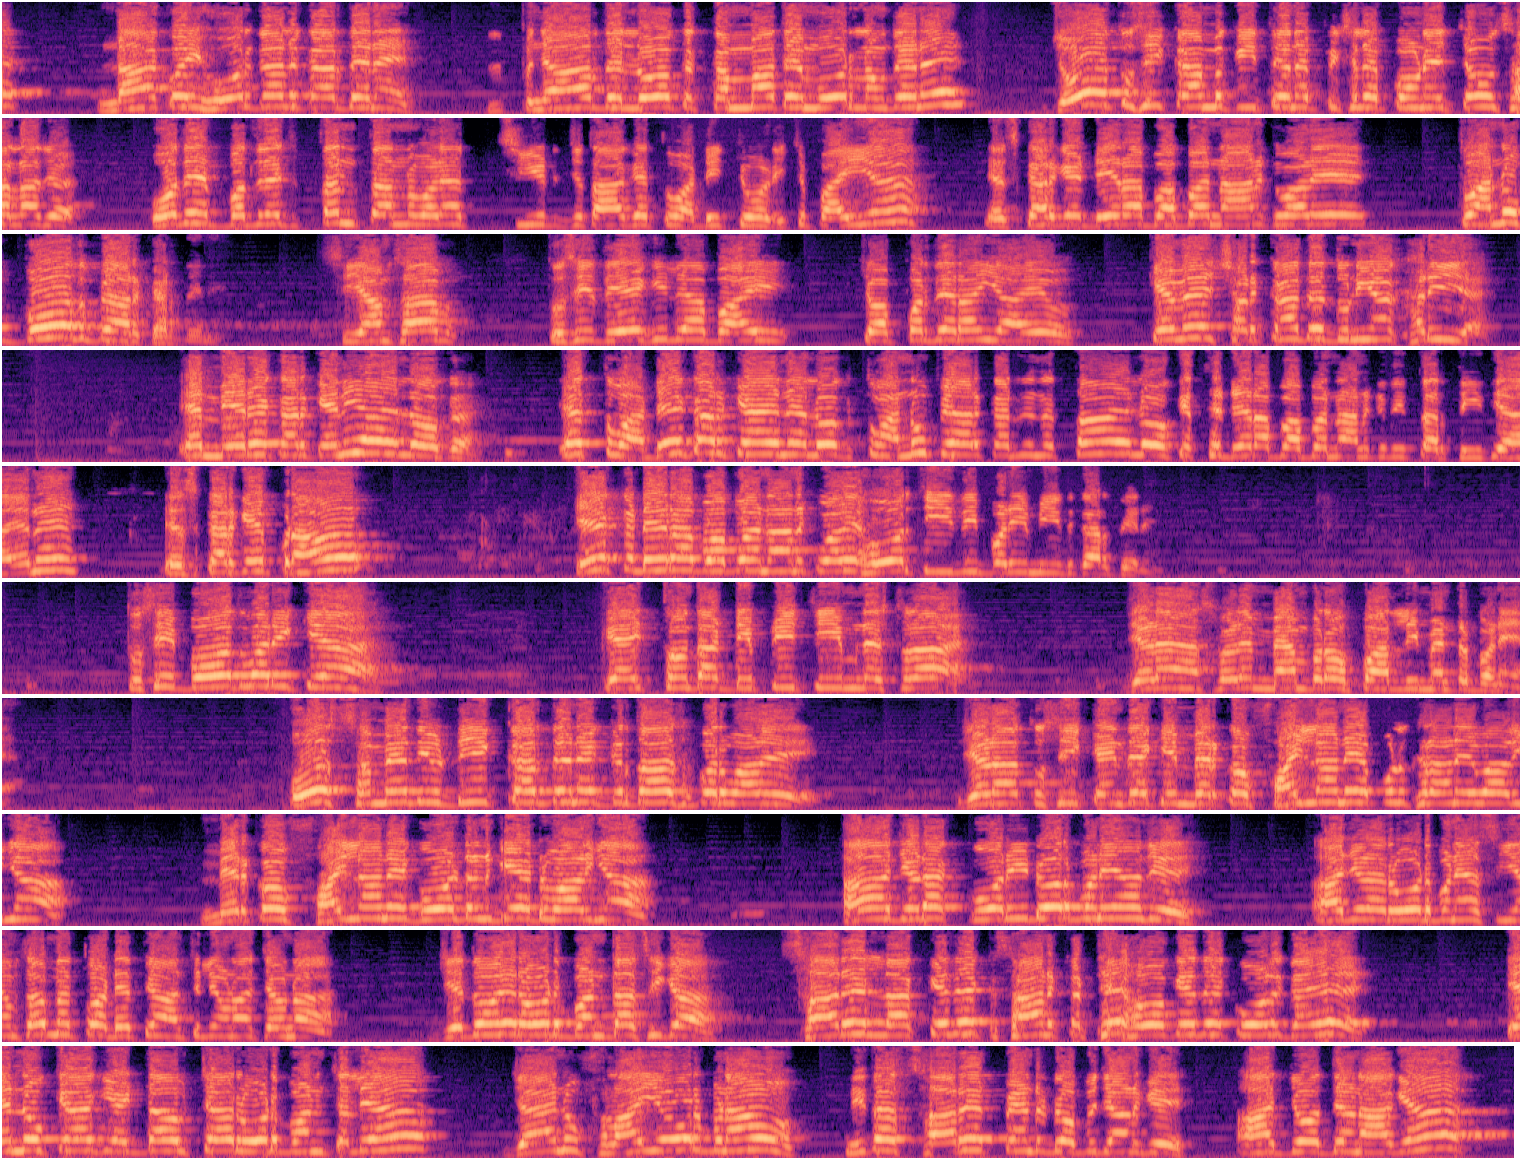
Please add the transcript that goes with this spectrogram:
ਨਾ ਕੋਈ ਹੋਰ ਗੱਲ ਕਰਦੇ ਨੇ। ਪੰਜਾਬ ਦੇ ਲੋਕ ਕੰਮਾਂ ਤੇ ਮੋਹਰ ਲਾਉਂਦੇ ਨੇ। ਜੋ ਤੁਸੀਂ ਕੰਮ ਕੀਤੇ ਨੇ ਪਿਛਲੇ ਪੌਣੇ 4 ਸਾਲਾਂ 'ਚ, ਉਹਦੇ ਬਦਲੇ 'ਚ ਤਨ ਤਨ ਵਾਲਿਆਂ ਸੀਟ ਜਿਤਾ ਕੇ ਤੁਹਾਡੀ ਝੋਲੀ 'ਚ ਪਾਈ ਆ। ਇਸ ਕਰਕੇ ਡੇਰਾ ਬਾਬਾ ਨਾਨਕ ਵਾਲੇ ਤੁਹਾਨੂੰ ਬਹੁਤ ਪਿਆਰ ਕਰਦੇ ਨੇ। ਸੀਐਮ ਸਾਹਿਬ, ਤੁਸੀਂ ਦੇਖ ਹੀ ਲਿਆ ਬਾਈ, ਚੌਪਰ ਦੇ ਰਾਹੀਂ ਆਏ ਹੋ। ਕਿਵੇਂ ਸੜਕਾਂ ਤੇ ਦੁਨੀਆ ਖੜੀ ਹੈ। ਇਹ ਮੇਰੇ ਕਰਕੇ ਨਹੀਂ ਆਏ ਲੋਕ। ਇਹ ਤੁਹਾਡੇ ਕਰਕੇ ਆਏ ਨੇ ਲੋਕ। ਤੁਹਾਨੂੰ ਪਿਆਰ ਕਰਦੇ ਨੇ ਤਾਂ ਇਹ ਲੋਕ ਇੱਥੇ ਡੇਰਾ ਬਾਬਾ ਨਾਨਕ ਦੀ ਧਰਤੀ ਤੇ ਆਏ ਨੇ। ਇਸ ਕਰਕੇ ਭਰਾਓ ਇੱਕ ਡੇਰਾ ਬਾਬਾ ਨਾਨਕ ਵਾਲੇ ਹੋਰ ਚੀਜ਼ ਦੀ ਬੜੀ ਉਮੀਦ ਕਰਦੇ ਨੇ। ਤੁਸੀਂ ਬਹੁਤ ਵਾਰੀ ਕਿਹਾ ਕਿ ਇੱਥੋਂ ਦਾ ਡਿਪਟੀ ਚੀਫ ਮਿਨਿਸਟਰ ਆ, ਜਿਹੜਾ ਇਸ ਵੇਲੇ ਮੈਂਬਰ ਆਫ ਪਾਰਲੀਮੈਂਟ ਬਣਿਆ। ਉਸ ਸਮੇਂ ਦੀ ਉਡੀਕ ਕਰਦੇ ਨੇ ਗੁਰਦਾਸਪੁਰ ਵਾਲੇ, ਜਿਹੜਾ ਤੁਸੀਂ ਕਹਿੰਦੇ ਕਿ ਮੇਰੇ ਕੋਲ ਫਾਈਲਾਂ ਨੇ ਪੁਲ ਖਰਾਣੇ ਵਾਲੀਆਂ, ਮੇਰੇ ਕੋਲ ਫਾਈਲਾਂ ਨੇ 골ਡਨ ਗੇਟ ਵਾਲੀਆਂ। ਆ ਜਿਹੜਾ ਕੋਰੀਡੋਰ ਬਣਿਆ ਜੇ ਆ ਜਿਹੜਾ ਰੋਡ ਬਣਿਆ ਸੀਐਮ ਸਾਹਿਬ, ਮੈਂ ਤੁਹਾਡੇ ਧਿਆਨ ਚ ਲਿਆਉਣਾ ਚਾਹੁੰਦਾ। ਜਦੋਂ ਇਹ ਰੋਡ ਬਣਦਾ ਸੀਗਾ, ਸਾਰੇ ਇਲਾਕੇ ਦੇ ਕਿਸਾਨ ਇਕੱਠੇ ਹੋ ਕੇ ਦੇ ਕੋਲ ਗਏ। ਇਹਨੂੰ ਕਿਹਾ ਕਿ ਐਡਾ ਉੱਚਾ ਰੋਡ ਬਣ ਚੱਲਿਆ, ਜਾਂ ਇਹਨੂੰ ਫਲਾਈਓਵਰ ਬਣਾਓ, ਨਹੀਂ ਤਾਂ ਸਾਰੇ ਪਿੰਡ ਡੁੱਬ ਜਾਣਗੇ। ਅੱਜ ਉਹ ਦਿਨ ਆ ਗਿਆ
